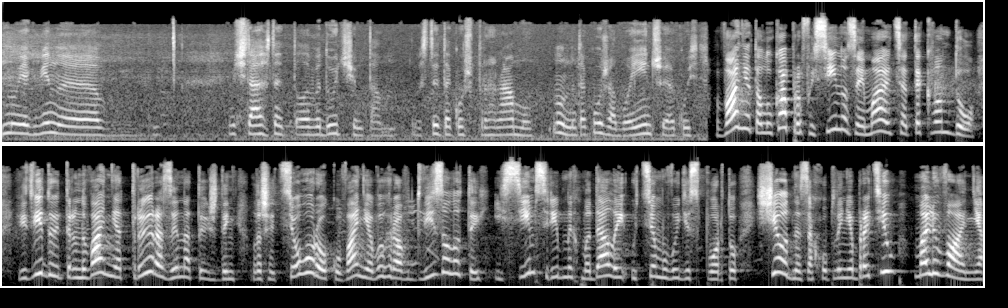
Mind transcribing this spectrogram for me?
ну як він, е, мечтаю стати телеведучим, там, вести таку ж програму, ну не таку ж або іншу якусь. Ваня та Лука професійно займаються теквондо. Відвідують тренування три рази на тиждень. Лише цього року Ваня виграв дві золотих і сім срібних медалей у цьому виді спорту. Ще одне захоплення братів – малювання.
